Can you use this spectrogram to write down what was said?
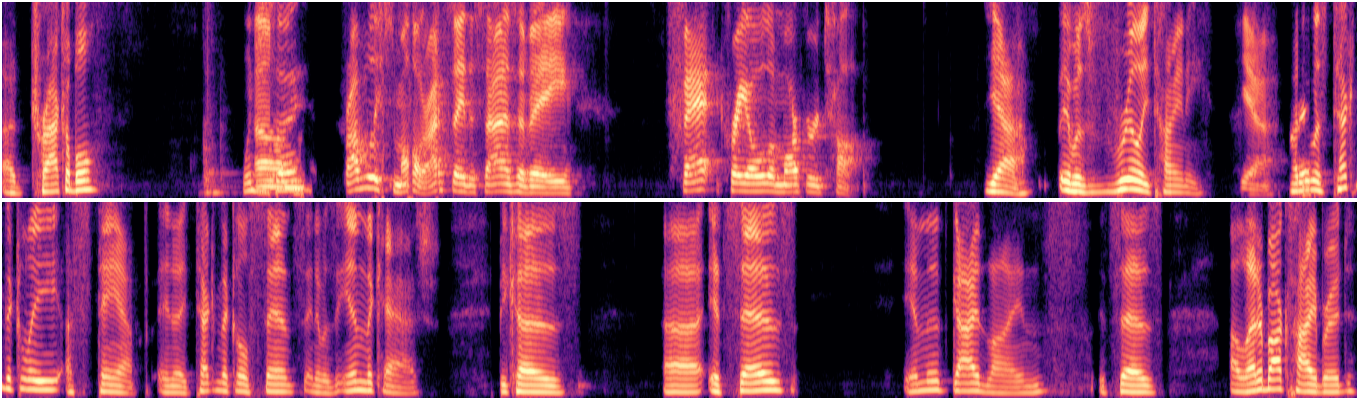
a, a trackable would you say Um, Probably smaller. I'd say the size of a fat Crayola marker top. yeah it was really tiny Yeah. but it was technically a stamp in a technical sense and it was in the cache because uh, it says in the guidelines it says a letterbox hybrid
